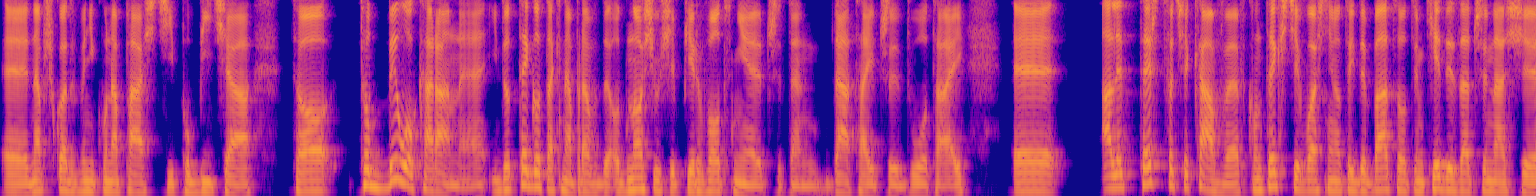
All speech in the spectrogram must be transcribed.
e, na przykład w wyniku napaści, pobicia, to to było karane i do tego tak naprawdę odnosił się pierwotnie, czy ten dataj, czy dłotaj. E, ale też co ciekawe, w kontekście właśnie no, tej debaty o tym, kiedy zaczyna się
